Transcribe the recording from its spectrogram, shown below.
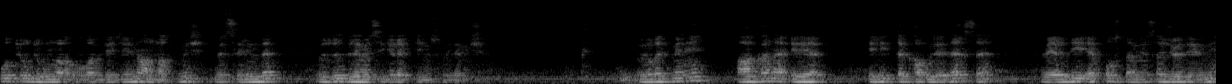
bu tür durumların olabileceğini anlatmış ve Selim'den özür dilemesi gerektiğini söylemiş. Öğretmeni Hakan'a eğer Elif de kabul ederse verdiği e-posta mesajı ödevini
